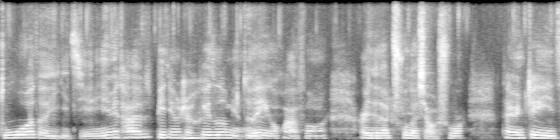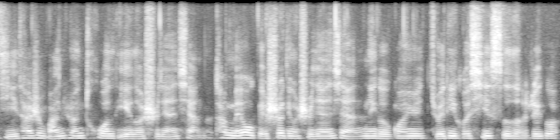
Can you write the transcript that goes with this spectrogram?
多的一集，因为它毕竟是黑泽明的一个画风，嗯、而且他出了小说。但是这一集它是完全脱离了时间线的，他没有给设定时间线。那个关于绝地和西斯的这个，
